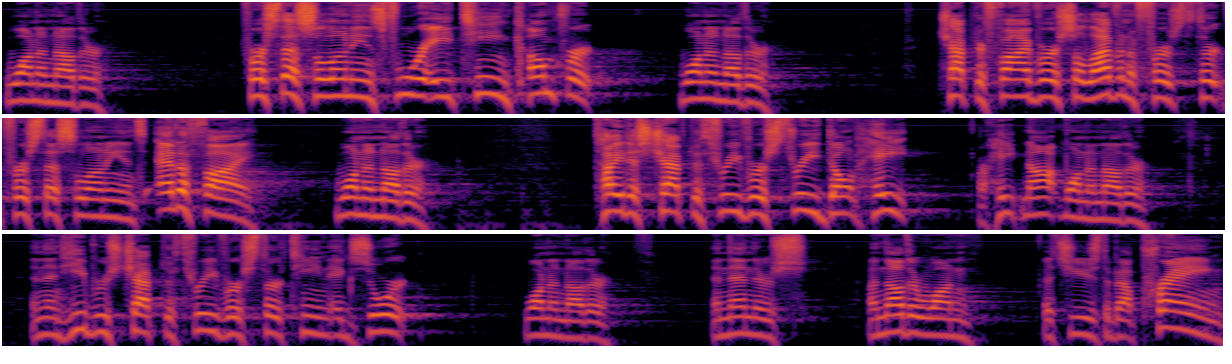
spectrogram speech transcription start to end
one another. 1 Thessalonians 4:18, comfort one another. Chapter 5, verse 11 of 1 Thessalonians, edify one another. Titus chapter 3, verse 3, don't hate or hate not one another. And then Hebrews chapter 3, verse 13, exhort one another. And then there's another one that's used about praying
